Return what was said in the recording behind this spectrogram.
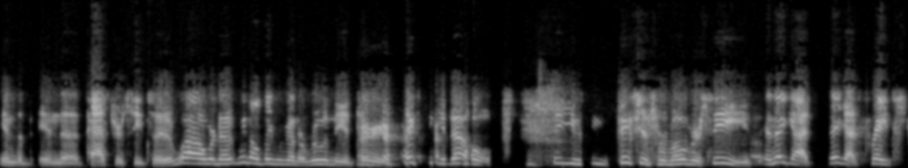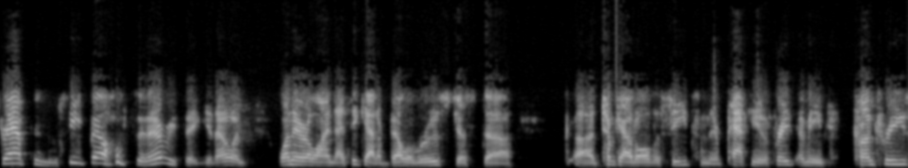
in the in the passenger seats. I said, well, we're not, we don't think we're going to ruin the interior. Next thing you know, you see pictures from overseas, and they got they got freight strapped into the seat belts and everything, you know. And one airline, I think out of Belarus, just uh, uh, took out all the seats and they're packing the freight. I mean, countries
